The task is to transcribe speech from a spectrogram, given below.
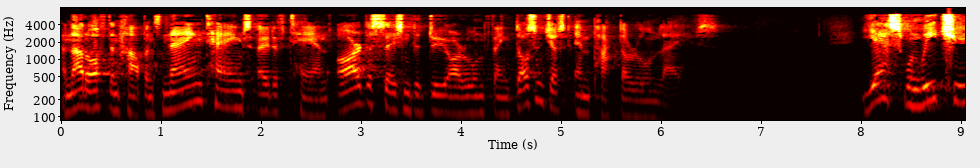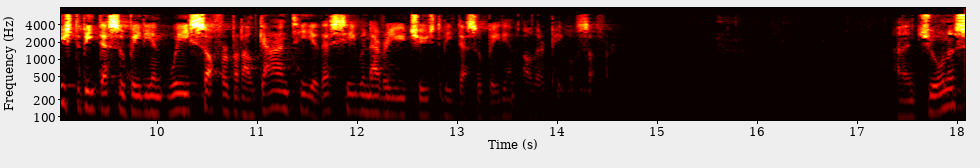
And that often happens nine times out of ten. Our decision to do our own thing doesn't just impact our own lives. Yes, when we choose to be disobedient, we suffer, but I'll guarantee you this see, whenever you choose to be disobedient, other people suffer. And in Jonah's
